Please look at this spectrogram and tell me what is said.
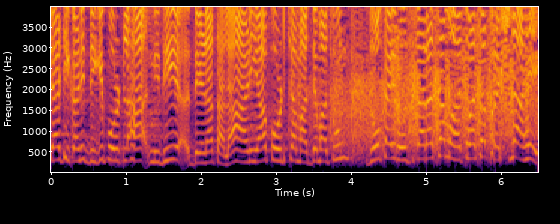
त्या ठिकाणी दिघी पोर्टला हा निधी देण्यात आला. आणि या पोर्टच्या माध्यमातून जो काही रोजगाराचा महत्त्वाचा प्रश्न आहे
